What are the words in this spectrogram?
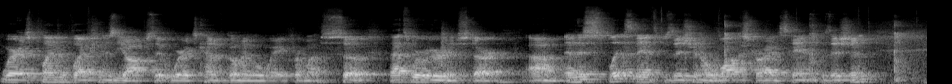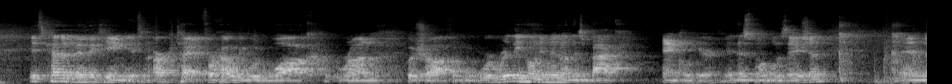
whereas plantar flexion is the opposite, where it's kind of going away from us. So that's where we were going to start. Um, and this split stance position or walk stride stance position, it's kind of mimicking, it's an archetype for how we would walk, run, push off. And we're really honing in on this back ankle here in this mobilization. And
